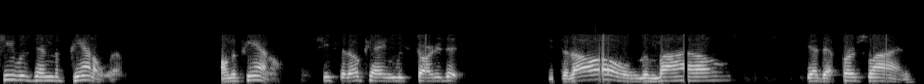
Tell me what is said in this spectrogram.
she was in the piano room, on the piano. She said, "Okay," and we started it. She said, "Oh, the miles." She had that first line.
